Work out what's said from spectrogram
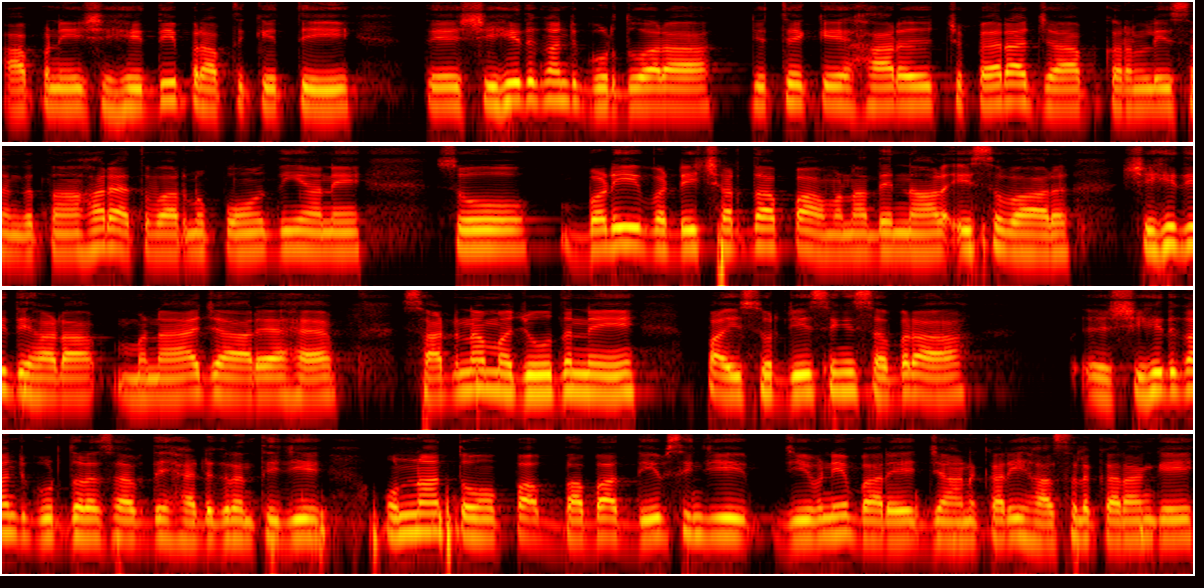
ਆਪਣੀ ਸ਼ਹੀਦੀ ਪ੍ਰਾਪਤ ਕੀਤੀ। ਤੇ ਸ਼ਹੀਦਗੰਜ ਗੁਰਦੁਆਰਾ ਜਿੱਥੇ ਕਿ ਹਰ ਚੁਪਹਿਰਾ ਜਾਪ ਕਰਨ ਲਈ ਸੰਗਤਾਂ ਹਰ ਐਤਵਾਰ ਨੂੰ ਪਹੁੰਚਦੀਆਂ ਨੇ। ਸੋ ਬੜੀ ਵੱਡੀ ਸ਼ਰਧਾ ਭਾਵਨਾ ਦੇ ਨਾਲ ਇਸ ਵਾਰ ਸ਼ਹੀਦੀ ਦਿਹਾੜਾ ਮਨਾਇਆ ਜਾ ਰਿਹਾ ਹੈ। ਸਾਡੇ ਨਾਲ ਮੌਜੂਦ ਨੇ ਭਾਈ ਸੁਰਜੀਤ ਸਿੰਘ ਸਭਰਾ ਅ, ਸ਼ਹੀਦਗੰਜ ਗੁਰਦੁਆਰਾ ਸਾਹਿਬ ਦੇ ਹੈੱਡ ਗ੍ਰੰਥੀ ਜੀ। ਉਹਨਾਂ ਤੋਂ ਬਾਬਾ ਦੀਪ ਸਿੰਘ ਜੀ ਜੀਵਨੀ ਬਾਰੇ ਜਾਣਕਾਰੀ ਹਾਸਲ ਕਰਾਂਗੇ।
